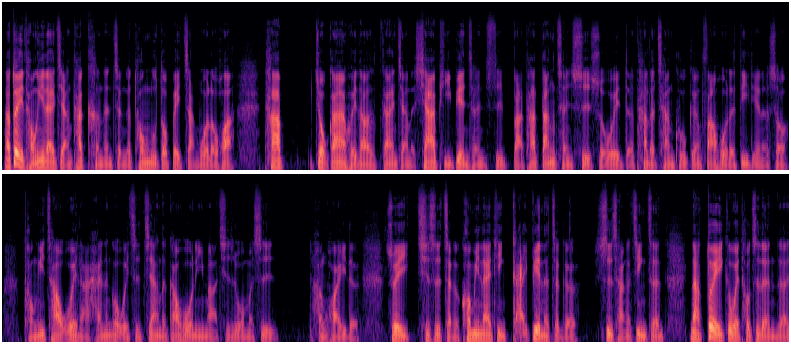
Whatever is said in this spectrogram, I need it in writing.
那对统一来讲，它可能整个通路都被掌握的话，它。就刚才回到刚才讲的，虾皮变成是把它当成是所谓的它的仓库跟发货的地点的时候，统一超未来还能够维持这样的高获利吗？其实我们是很怀疑的。所以其实整个 COVID-19 改变了整个市场的竞争。那对于各位投资人的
